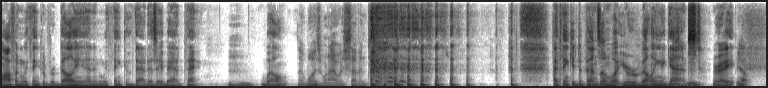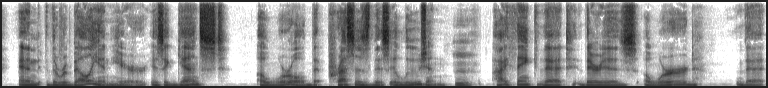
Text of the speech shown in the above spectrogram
often we think of rebellion and we think of that as a bad thing Mm-hmm. well It was when I was 17. i think it depends on what you're rebelling against right yep. And the rebellion here is against a world that presses this illusion. Mm. I think that there is a word that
